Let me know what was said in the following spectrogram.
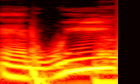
And we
